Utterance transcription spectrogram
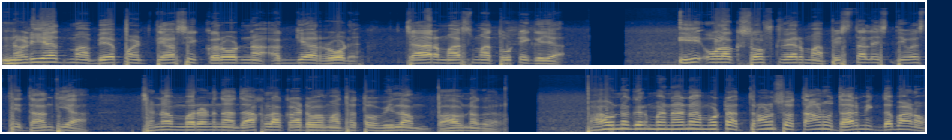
નડિયાદમાં બે પોઈન્ટ ત્યાસી કરોડના અગિયાર રોડ ચાર માસમાં તૂટી ગયા. ઈ ઓળખ સોફ્ટવેરમાં પિસ્તાલીસ દિવસથી ધાંધિયા. જન્મ મરણના દાખલા કાઢવામાં થતો વિલંબ ભાવનગર. ભાવનગરમાં નાના મોટા ત્રણસો તાણું ધાર્મિક દબાણો.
